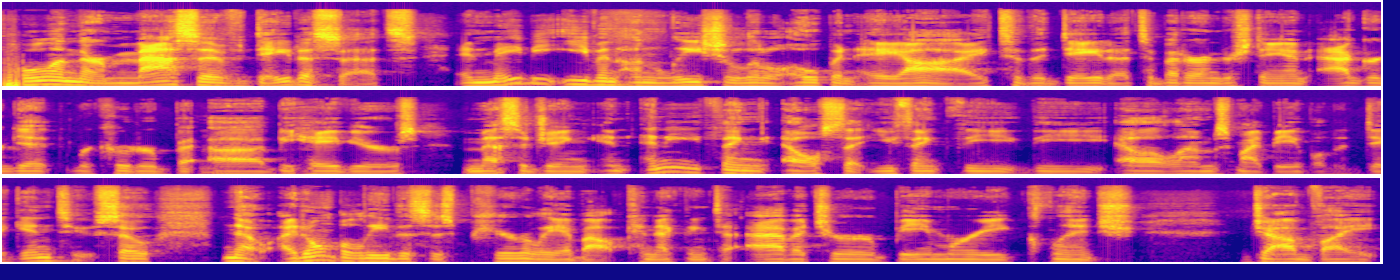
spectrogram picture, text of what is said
pull in their massive data sets, and maybe even unleash a little open AI to the data to better understand aggregate recruiter uh, behaviors, messaging, and anything else that you think the the LLMs might be able to dig into. So no, I don't believe this is purely about connecting to Avature, Beamery, Clinch, JobVite,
